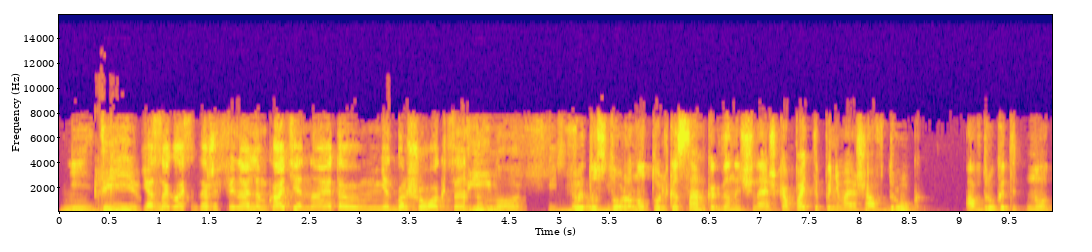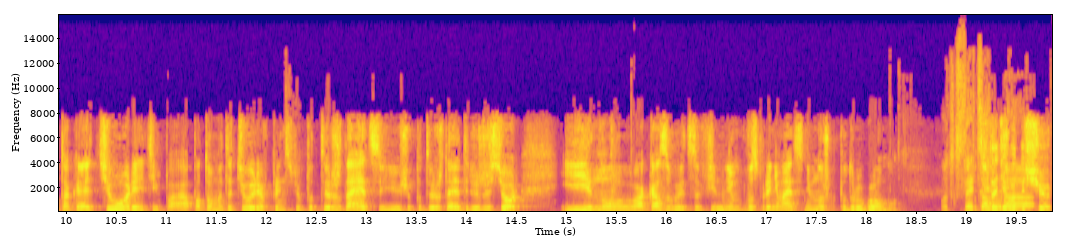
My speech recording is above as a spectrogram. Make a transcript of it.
Не ты Я согласен, даже в финальном кате на это нет большого акцента, Ты но... в эту момент. сторону только сам, когда начинаешь копать, ты понимаешь, а вдруг? А вдруг это, ну, такая теория, типа, а потом эта теория, в принципе, подтверждается, ее еще подтверждает режиссер, и, ну, оказывается, фильм воспринимается немножко по-другому. Вот, кстати, Кстати, а, вот еще...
